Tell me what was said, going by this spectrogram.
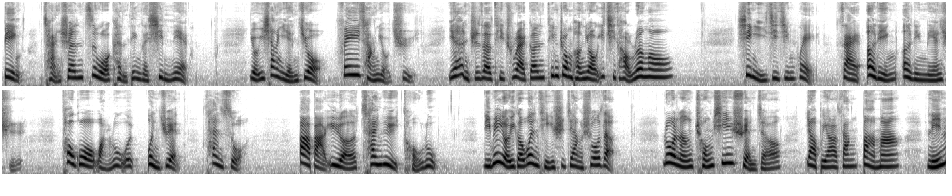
并产生自我肯定的信念。有一项研究非常有趣，也很值得提出来跟听众朋友一起讨论哦。信宜基金会在二零二零年时，透过网络问问卷探索。爸爸育儿参与投入，里面有一个问题是这样说的：若能重新选择，要不要当爸妈？您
